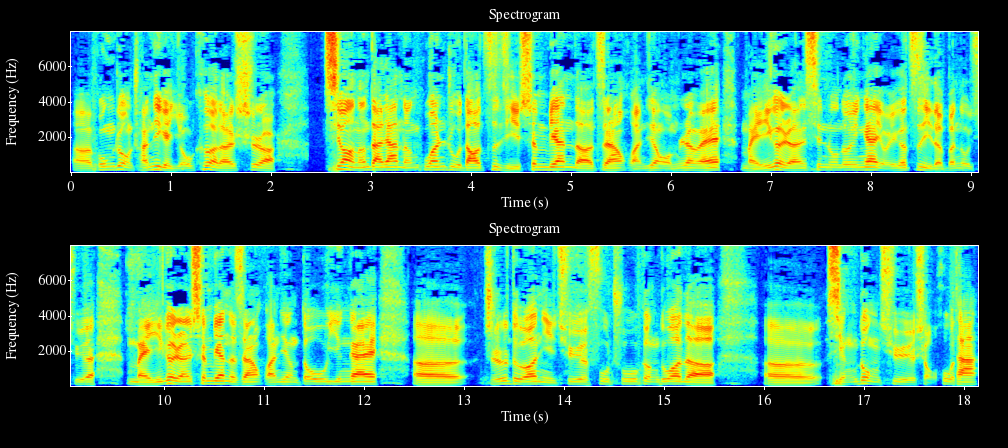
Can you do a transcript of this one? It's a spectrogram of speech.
呃公众、传递给游客的是。希望能大家能关注到自己身边的自然环境。我们认为每一个人心中都应该有一个自己的本土区，每一个人身边的自然环境都应该呃值得你去付出更多的呃行动去守护它。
